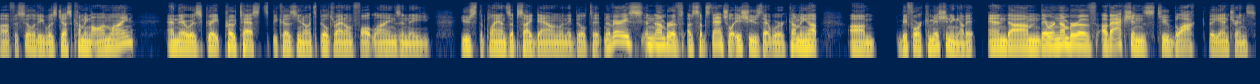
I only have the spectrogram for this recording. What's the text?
uh, facility was just coming online and there was great protests because you know it's built right on fault lines and they used the plans upside down when they built it and a very a number of, of substantial issues that were coming up um, before commissioning of it and um, there were a number of, of actions to block the entrance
